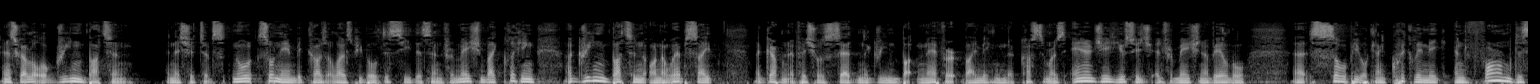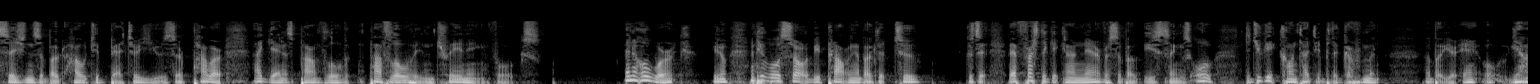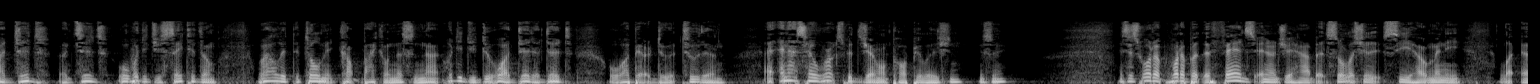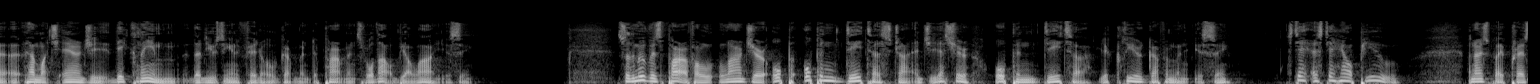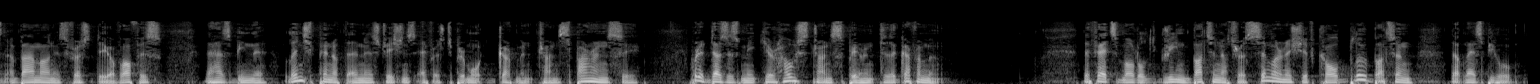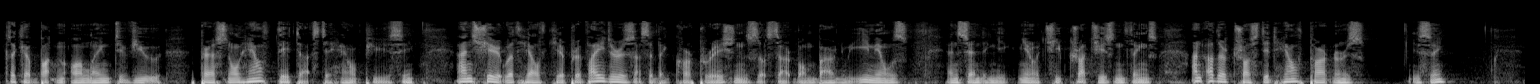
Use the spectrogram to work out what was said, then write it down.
And it's got a little green button initiative, so named because it allows people to see this information by clicking a green button on a website. The government officials said in the green button effort by making their customers energy usage information available uh, so people can quickly make informed decisions about how to better use their power. Again, it's Pavlov, Pavlovian training, folks. And it'll work, you know, and people will sort of be prattling about it too. Because at first they get kind of nervous about these things. Oh, did you get contacted by the government? About your, oh, yeah, I did, I did. Oh, what did you say to them? Well, they, they told me to cut back on this and that. What did you do? Oh, I did, I did. Oh, I better do it too then. And, and that's how it works with the general population, you see. It says, what, what about the Fed's energy habits? So let's see how many, uh, uh, how much energy they claim they're using in federal government departments. Well, that would be a lie, you see. So the move is part of a larger open data strategy. That's your open data, your clear government, you see. It's to, to help you. Announced by President Obama on his first day of office, that has been the linchpin of the administration's efforts to promote government transparency. What it does is make your house transparent to the government. The Fed's modeled green button after a similar initiative called blue button that lets people click a button online to view personal health data. To help you, you see. And share it with healthcare providers. That's the big corporations that start bombarding with emails and sending you, you know, cheap crutches and things. And other trusted health partners, you see.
